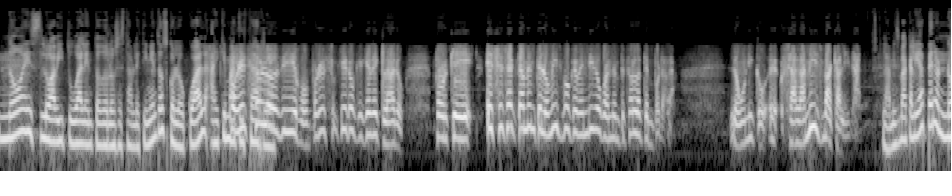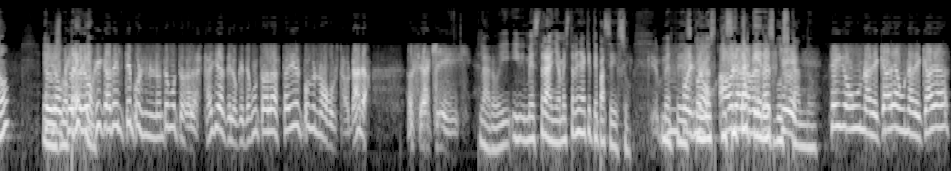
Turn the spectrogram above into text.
no es lo habitual en todos los establecimientos, con lo cual hay que Por eso matizarlo. lo digo, por eso quiero que quede claro, porque es exactamente lo mismo que he vendido cuando empezó la temporada. Lo único, eh, o sea, la misma calidad. La misma calidad, pero no el Pero mismo que precio. lógicamente pues no tengo todas las tallas, de lo que tengo todas las tallas porque no ha gustado nada. O sea que Claro, y, y me extraña, me extraña que te pase eso, Mercedes, pues con no, lo ahora exquisita que eres es buscando. tengo una de cada, una de cada,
